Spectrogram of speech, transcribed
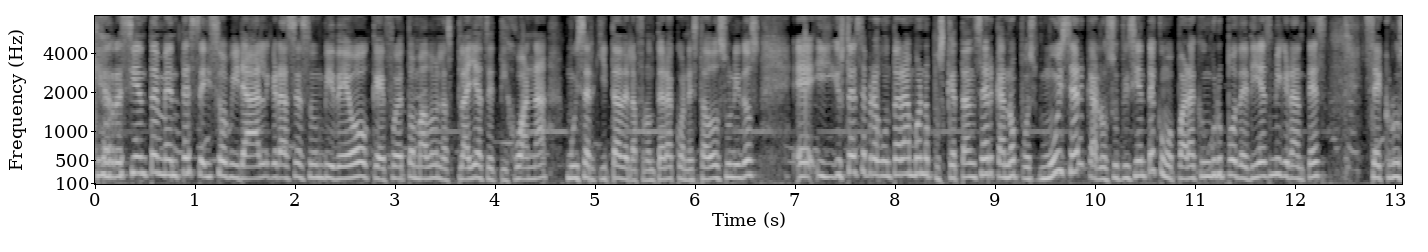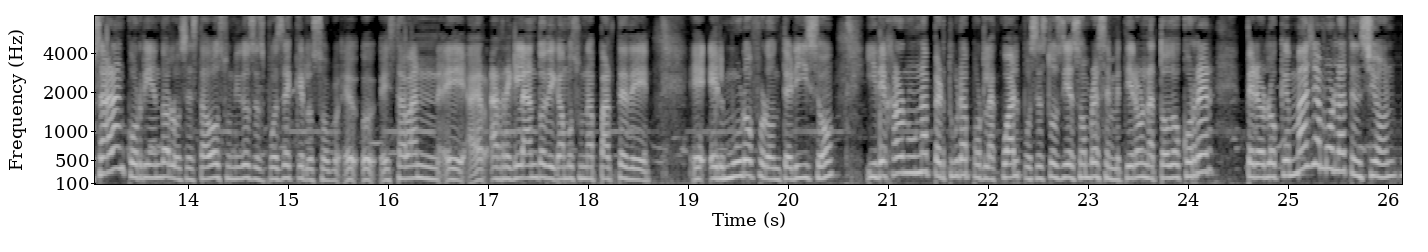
que recientemente se hizo viral gracias a un video que fue tomado en las playas de Tijuana, muy cerquita de la frontera con Estados Unidos. Eh, y ustedes se preguntarán, bueno, pues qué tan cerca, ¿no? Pues muy cerca, lo suficiente como para que un grupo de 10 migrantes se cruzaran corriendo a los Estados Unidos después de que los eh, estaban arreglando, digamos, una parte de el muro fronterizo y dejaron una apertura por la cual, pues estos 10 hombres se metieron a todo correr. Pero lo que más llamó la atención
